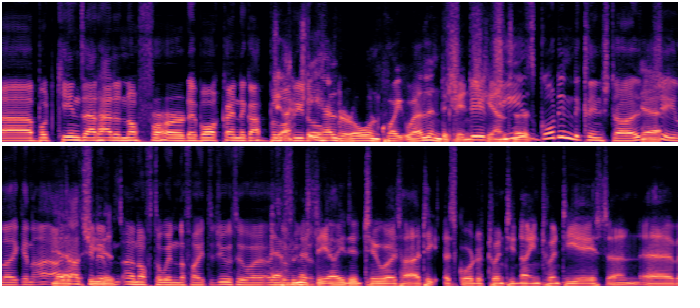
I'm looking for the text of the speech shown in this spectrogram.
uh, but Kianzad had enough for her they both kind of got She bloodied up held her own quite well in the she clinch. did. She is good in the clinch, though, isn't Yeah. she? Like, and I, I thought she, she did is. enough to win the fight. Did you too? I, I. Definitely, I did too. I, thought I scored a 29-28 and uh,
